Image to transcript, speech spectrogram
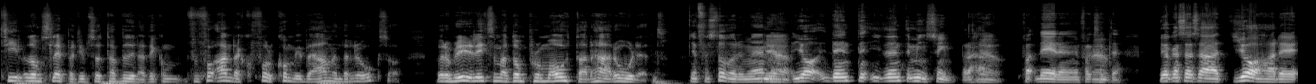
till, de släpper typ så tabun att det kommer, för andra folk kommer ju börja använda det också. Och då blir det lite som att de promotar det här ordet. Jag förstår vad du menar. Ja. Jag, det, är inte, det är inte min syn på det här. Fa- Det är det faktiskt Ja. inte. Jag kan säga så här att jag hade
